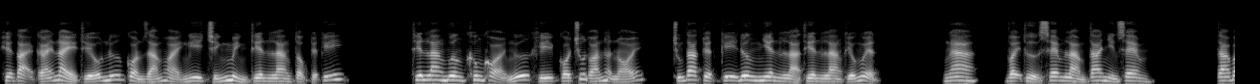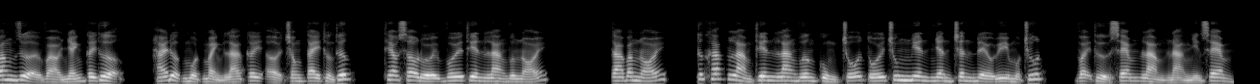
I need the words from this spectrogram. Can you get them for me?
Hiện tại cái này thiếu nữ còn dám hoài nghi chính mình thiên lang tộc tuyệt kỹ. Thiên lang vương không khỏi ngữ khí có chút oán hận nói, chúng ta tuyệt kỹ đương nhiên là thiên lang thiếu nguyệt. Nga, vậy thử xem làm ta nhìn xem. Ta băng dựa vào nhánh cây thượng, hái được một mảnh lá cây ở trong tay thưởng thức, theo sau đối với thiên lang vương nói. Ta băng nói, tức khắc làm thiên lang vương cùng chỗ tối trung niên nhân chân đều uy một chút, vậy thử xem làm nàng nhìn xem.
